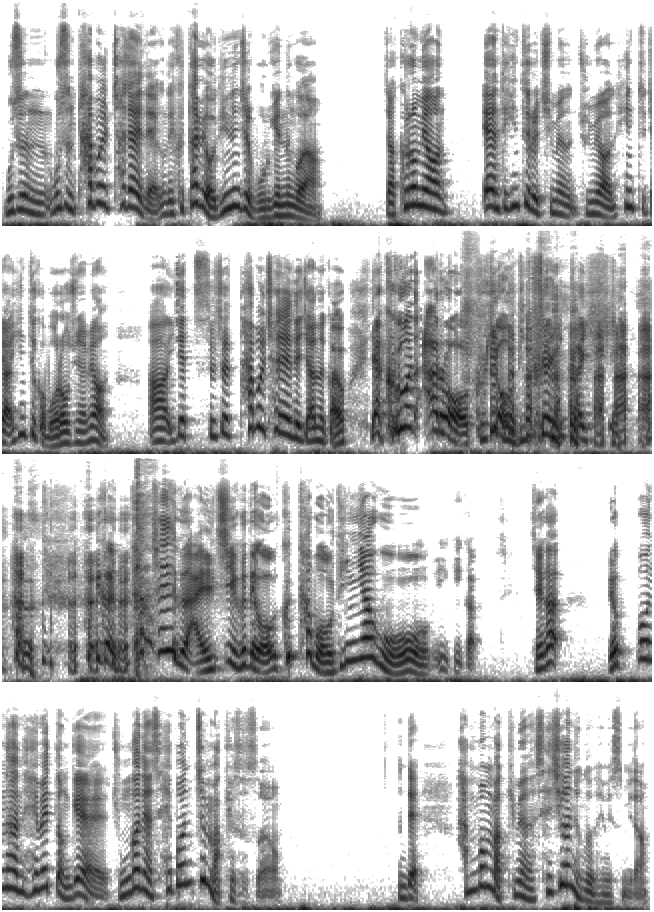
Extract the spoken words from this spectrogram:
무슨 무슨 탑을 찾아야 돼. 근데 그 탑이 어디 있는지를 모르겠는 거야. 자 그러면 애한테 힌트를 주면 주면 힌트 자 힌트가 뭐라고 주냐면 아 이제 슬슬 탑을 찾아야 되지 않을까요? 야 그건 알아. 그게 어디냐니까. 이 그러니까 탑 되는 건 알지. 근데 그탑 어디 있냐고. 이- 그러니까 제가 몇 번 한 헤맸던 게 중간에 한 세 번쯤 막혔었어요. 근데 한 번 막히면 한 3시간 정도 헤맸습니다.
